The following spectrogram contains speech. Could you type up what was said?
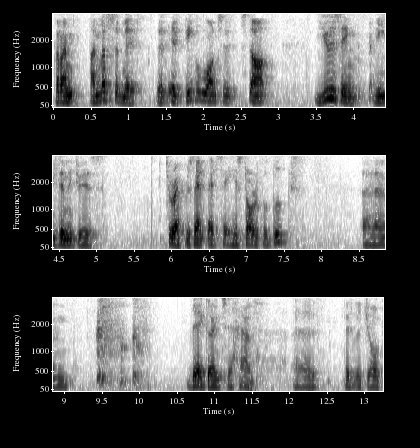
But I'm, I must admit that if people want to start using these images to represent, let's say, historical books, um, they're going to have a bit of a job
